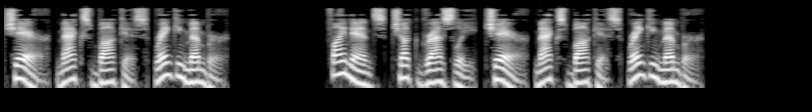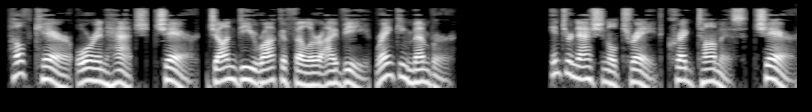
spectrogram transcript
Chair, Max Baucus, Ranking Member Finance Chuck Grassley, Chair, Max Baucus, Ranking Member Health Care Orrin Hatch, Chair, John D. Rockefeller IV, Ranking Member International Trade Craig Thomas, Chair,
